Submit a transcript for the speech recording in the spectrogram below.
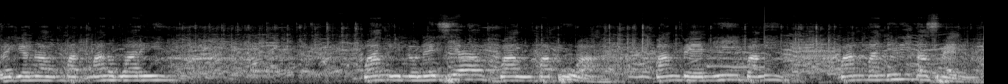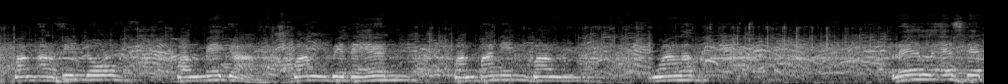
Regional 4 Manokwari, Bank Indonesia, Bank Papua, Bank BNI, Bank Bank Mandiri Taspen, Bank Arvindo, Bank Mega, Bank BTN, Bank Panin, Bank Mualaf, Real Estate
